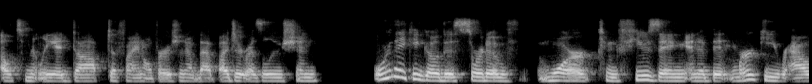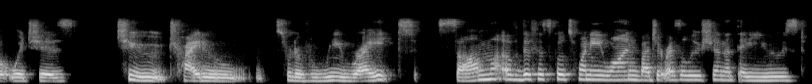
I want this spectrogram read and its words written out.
ultimately adopt a final version of that budget resolution. Or they can go this sort of more confusing and a bit murky route, which is to try to sort of rewrite some of the fiscal 21 budget resolution that they used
